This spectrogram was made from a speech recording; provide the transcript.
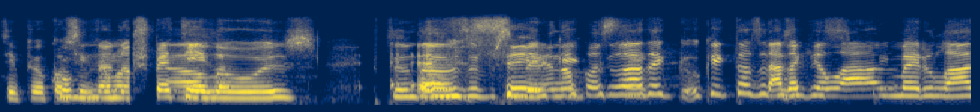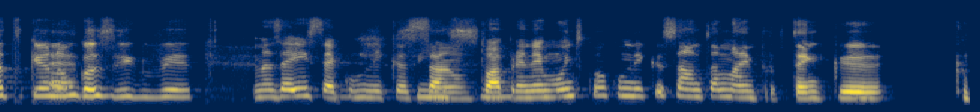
Tipo, eu consigo Como dar uma perspectiva. hoje, tu não estavas a perceber Sim, que, que lado é, o que é que estás a fazer desse lado. primeiro lado que eu é. não consigo ver. Mas é isso, é comunicação. Estou a aprender muito com a comunicação também, porque tenho que, que,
